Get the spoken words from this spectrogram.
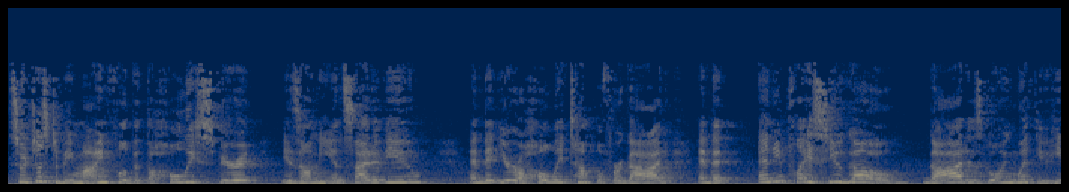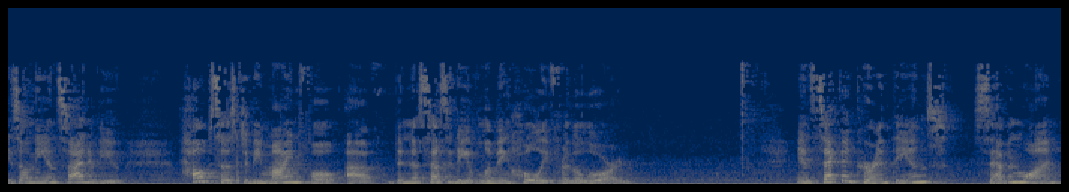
So just to be mindful that the Holy Spirit is on the inside of you and that you're a holy temple for God and that any place you go, God is going with you. He's on the inside of you. Helps us to be mindful of the necessity of living holy for the Lord. In 2 Corinthians 7 1,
